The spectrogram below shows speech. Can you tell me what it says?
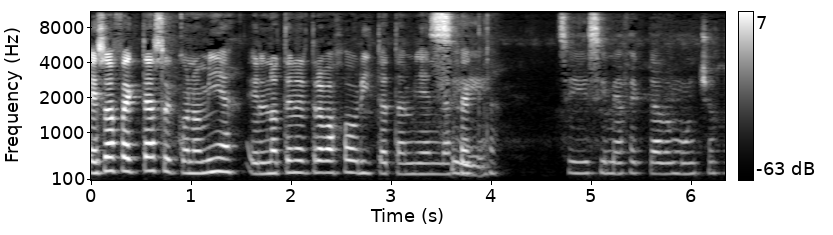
Eso afecta a su economía, el no tener trabajo ahorita también le afecta. Sí, sí, me ha afectado mucho.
